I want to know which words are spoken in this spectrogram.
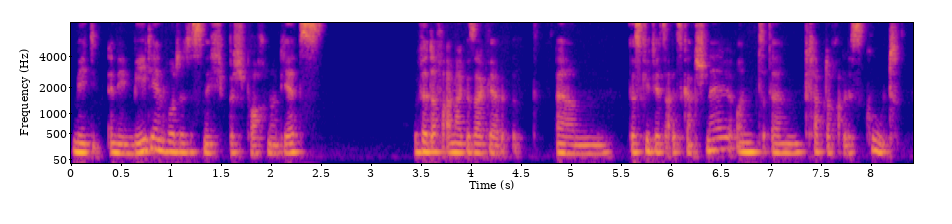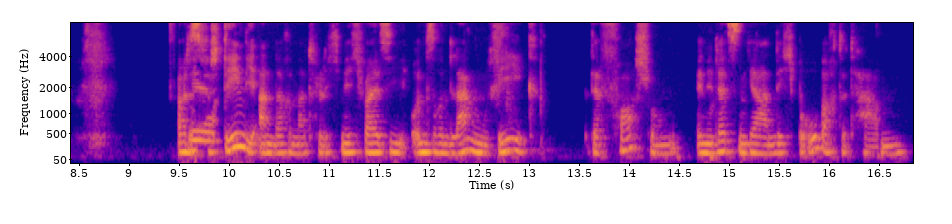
in den Medien wurde das nicht besprochen und jetzt wird auf einmal gesagt, ja, ähm, das geht jetzt alles ganz schnell und ähm, klappt doch alles gut. Aber das ja. verstehen die anderen natürlich nicht, weil sie unseren langen Weg der Forschung in den letzten Jahren nicht beobachtet haben,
